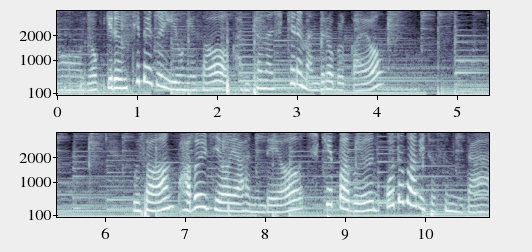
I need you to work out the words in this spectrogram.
어, 엿기름 티백을 이용해서 간편한 식혜를 만들어 볼까요? 우선 밥을 지어야 하는데요. 식혜밥은 꼬두밥이 좋습니다.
